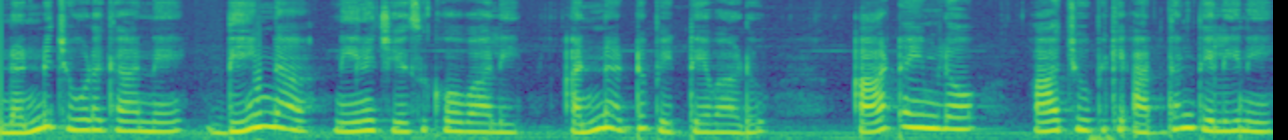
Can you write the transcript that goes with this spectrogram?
నన్ను చూడగానే దీన్నా నేను చేసుకోవాలి అన్నట్టు పెట్టేవాడు. ఆ టైంలో ఆ చూపుకి అర్థం తెలియని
